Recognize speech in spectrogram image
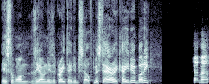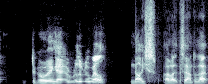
is the one, the only, the great Dane himself, Mr. Eric. How you doing, buddy? Hey, Matt. Going uh, really, really well. Nice. I like the sound of that.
